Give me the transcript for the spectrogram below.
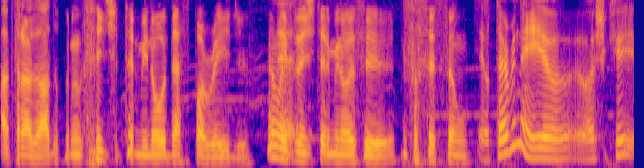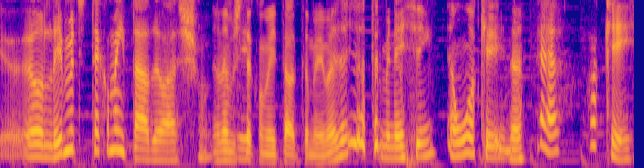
atrasado, pergunta se a gente terminou o Death Parade. Eu não lembro É. se a gente terminou esse, essa sessão. Eu terminei, eu, eu acho que. Eu lembro de ter comentado, eu acho. Eu lembro de Que- ter comentado também, mas aí eu terminei sim. É um ok, né? É, ok.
